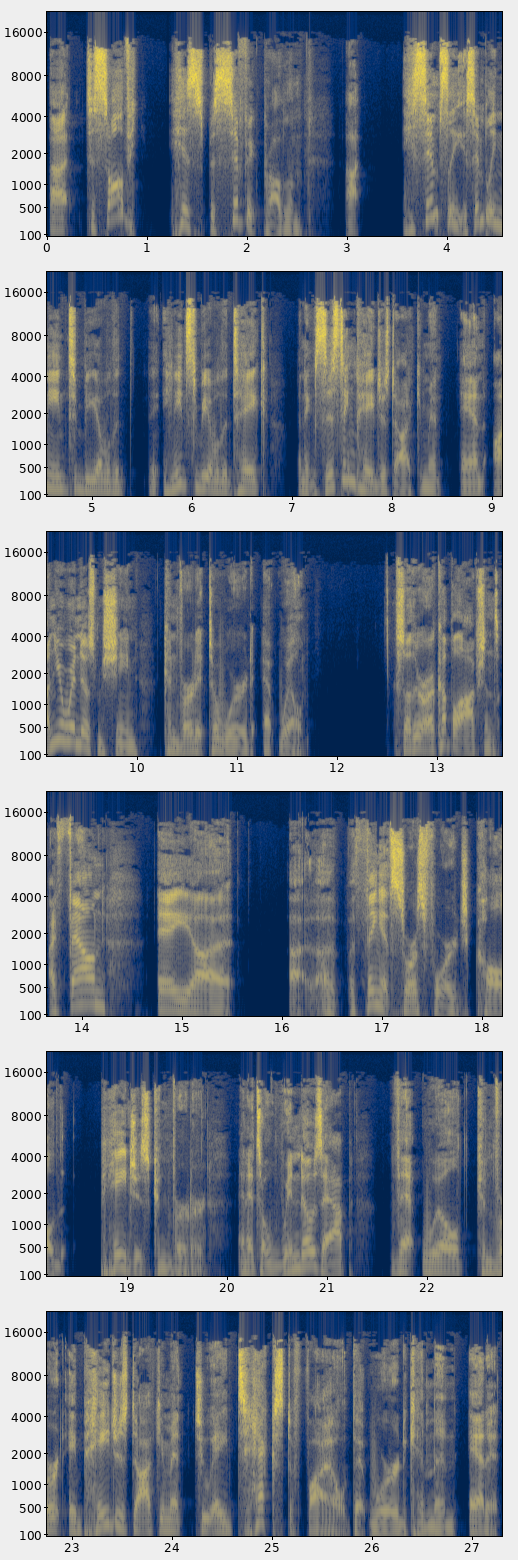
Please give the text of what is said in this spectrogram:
Uh, to solve his specific problem, uh, he simply simply need to be able to he needs to be able to take an existing Pages document and on your Windows machine convert it to Word at will. So there are a couple options. I found a uh, a, a thing at SourceForge called Pages Converter, and it's a Windows app that will convert a Pages document to a text file that Word can then edit.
